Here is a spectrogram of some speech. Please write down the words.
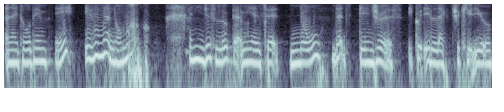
And I told him, eh, isn't that normal? and he just looked at me and said, no, that's dangerous. It could electrocute you.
